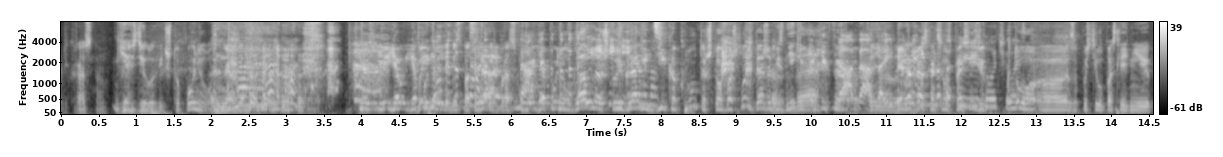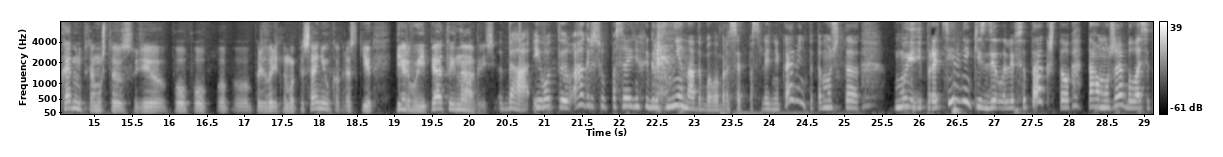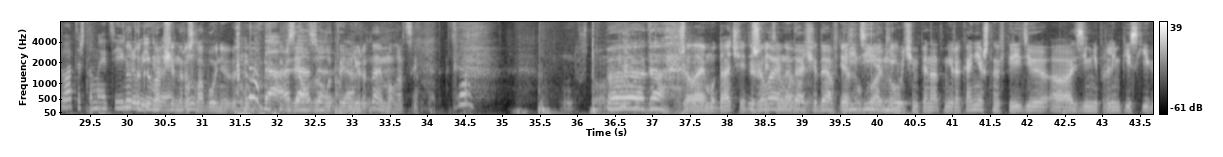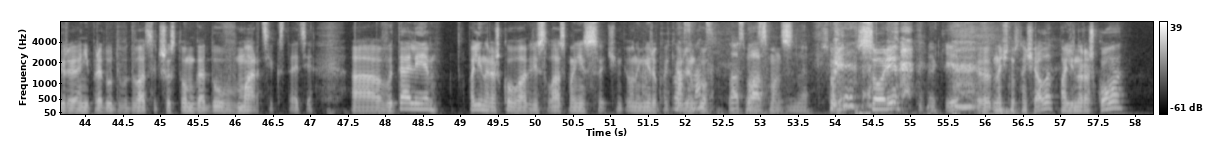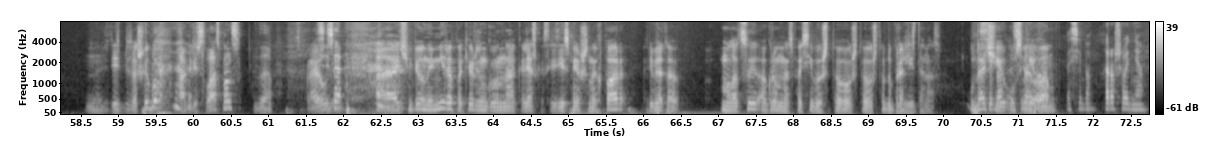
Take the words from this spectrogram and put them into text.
Прекрасно. Я сделаю вид, что понял. Я, я- я Выиграли понял, Ну, без последних да, бросков. да. я это- понял это- главное, что играли дико круто, что обошлось даже без неких Да. каких-то... Да, да, да. Я как раз хотел спросить, кто э, запустил последний камень, потому что, судя по, по- по предварительному описанию, как раз-таки первый и пятый на агрессе. Да, и вот э, Агресу в последних играх не надо было бросать последний камень, потому что мы и противники сделали все так, что там уже была ситуация, что мы эти игры Ну, так и вообще на расслабоне да, взял да, золото да. мира. Да, и молодцы, ребята. Да. Ну что, Э, Да, желаем удачи. Желаем удачи, да. Впереди кулаки. новый чемпионат мира, конечно. Впереди а, зимние Паралимпийские игры. Они пройдут в 26 году, в марте, кстати. А в Италии Полина Рожкова, Агрис Ласманис, чемпионы мира по керлингу. Ласманс. Ласманс. Sorry, sorry. Э, Начну сначала. Полина Рожкова. Здесь без ошибок. Агрис Ласманс. Да. Справился. А, Чемпионы мира по керлингу на колясках среди смешанных пар. Ребята, молодцы. Огромное спасибо, что, что, что добрались до нас. Удачи, Спасибо. успехов. Спасибо. Хорошего дня.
